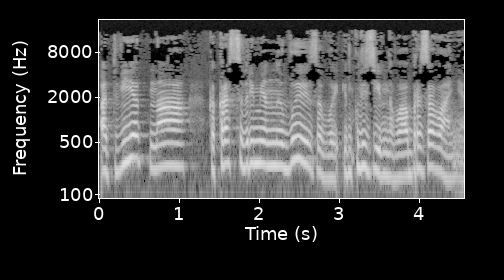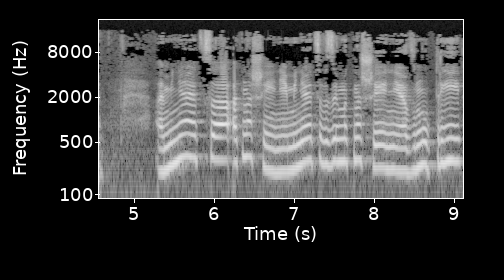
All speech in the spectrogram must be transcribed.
ответ на как раз современные вызовы инклюзивного образования. а меняются отношения, меняются взаимоотношения внутри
